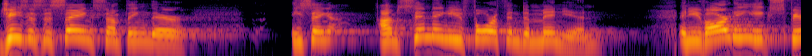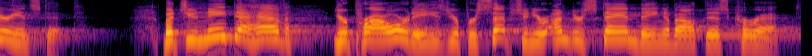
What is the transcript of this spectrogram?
Jesus is saying something there. He's saying, I'm sending you forth in dominion, and you've already experienced it. But you need to have your priorities, your perception, your understanding about this correct.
